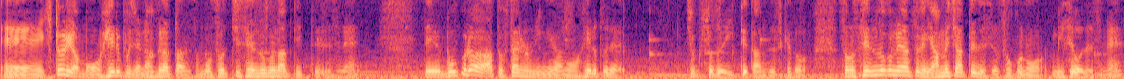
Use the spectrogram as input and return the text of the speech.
えー、1人はもうヘルプじゃなくなったんですよ。もうそっち専属になっていってですね。で僕らあと2人の人間はもうヘルプでちょくちょく行ってたんですけどその専属のやつが辞めちゃってですよそこの店をですね。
